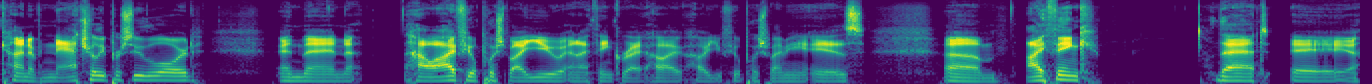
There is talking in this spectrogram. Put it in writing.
kind of naturally pursue the Lord, and then how I feel pushed by you, and I think right how I, how you feel pushed by me is, um, I think that a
